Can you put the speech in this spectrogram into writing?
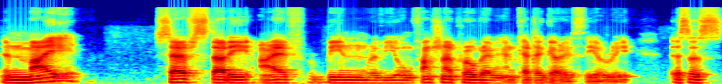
In my self-study, I've been reviewing functional programming and category theory. Is this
